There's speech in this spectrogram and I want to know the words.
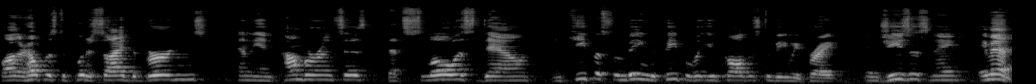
Father, help us to put aside the burdens and the encumbrances that slow us down and keep us from being the people that you've called us to be, we pray. In Jesus' name, amen.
